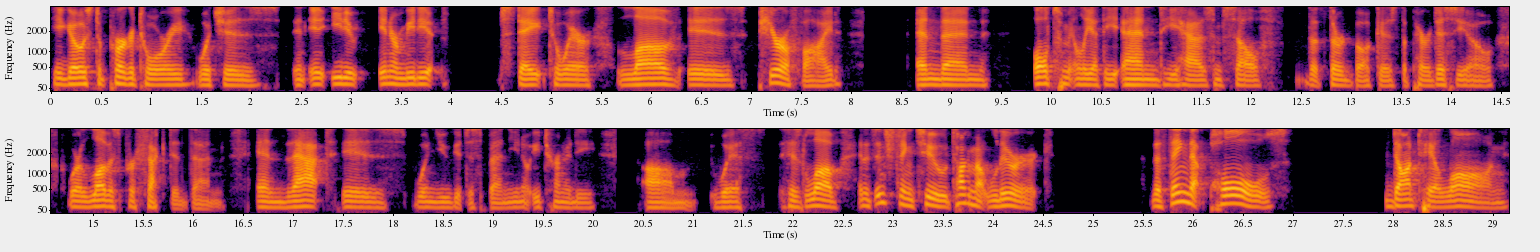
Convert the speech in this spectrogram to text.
He goes to purgatory, which is an intermediate state to where love is purified. And then ultimately at the end, he has himself the third book is the Paradiso, where love is perfected then. And that is when you get to spend, you know, eternity um, with his love. And it's interesting too, talking about lyric, the thing that pulls Dante along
